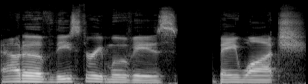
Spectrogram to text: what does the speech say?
Out of these three movies, Baywatch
